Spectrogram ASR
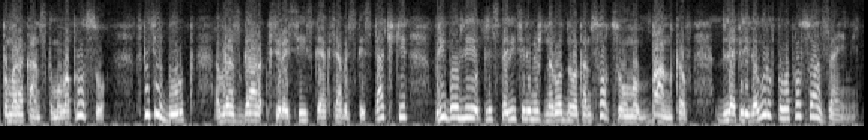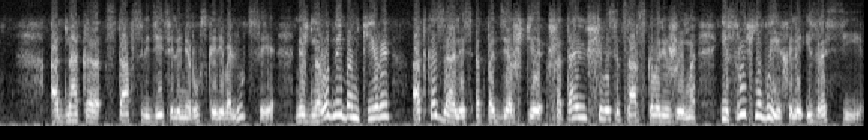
по марокканскому вопросу, в Петербург в разгар Всероссийской Октябрьской стачки прибыли представители Международного консорциума банков для переговоров по вопросу о займе. Однако, став свидетелями русской революции, международные банкиры отказались от поддержки шатающегося царского режима и срочно выехали из России.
